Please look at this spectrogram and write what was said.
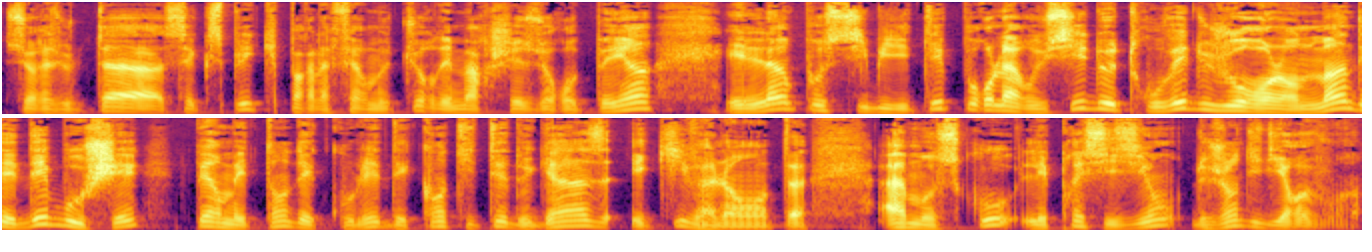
Ce résultat s'explique par la fermeture des marchés européens et l'impossibilité pour la Russie de trouver du jour au lendemain des débouchés permettant d'écouler des quantités de gaz équivalentes. À Moscou, les précisions de Jean-Didier Revoin.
